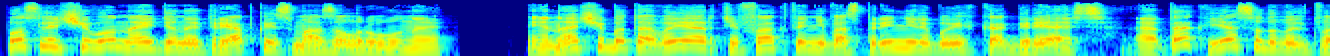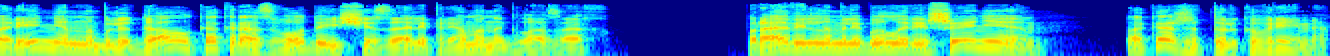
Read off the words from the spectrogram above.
После чего найденной тряпкой смазал руны. Иначе бытовые артефакты не восприняли бы их как грязь, а так я с удовлетворением наблюдал, как разводы исчезали прямо на глазах. Правильным ли было решение, покажет только время.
